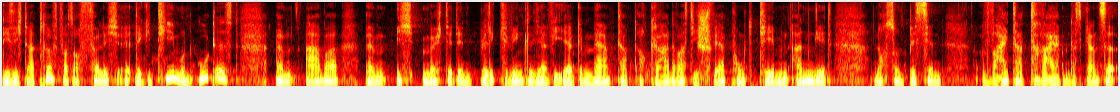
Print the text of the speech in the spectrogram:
die sich da trifft, was auch völlig äh, legitim und gut ist. Ähm, aber ähm, ich möchte den Blickwinkel ja, wie ihr gemerkt habt, auch gerade was die Schwerpunktthemen angeht, noch so ein bisschen weiter treiben. Das Ganze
